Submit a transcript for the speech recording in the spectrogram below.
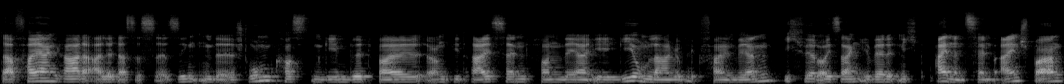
Da feiern gerade alle, dass es äh, sinkende Stromkosten geben wird, weil irgendwie drei Cent von der EEG-Umlage wegfallen werden. Ich werde euch sagen, ihr werdet nicht einen Cent einsparen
